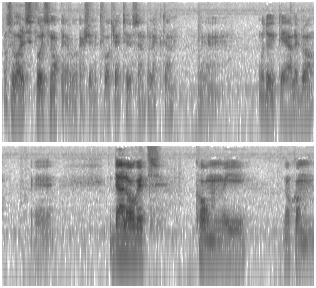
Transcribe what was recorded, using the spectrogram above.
Och så var det fullsmockad, det var kanske 2-3 tusen på läktaren. Och då gick det jävligt bra. Eh, det här laget kom i, de kom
